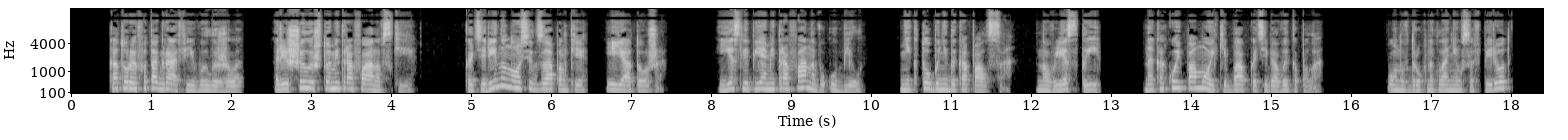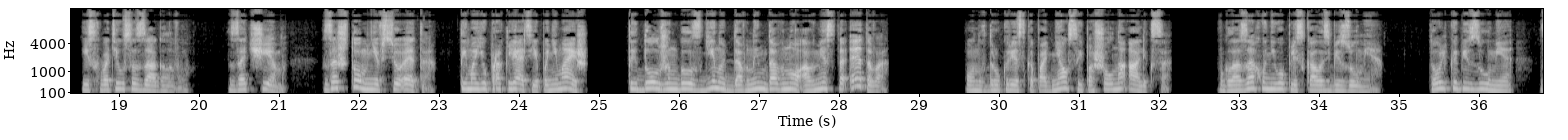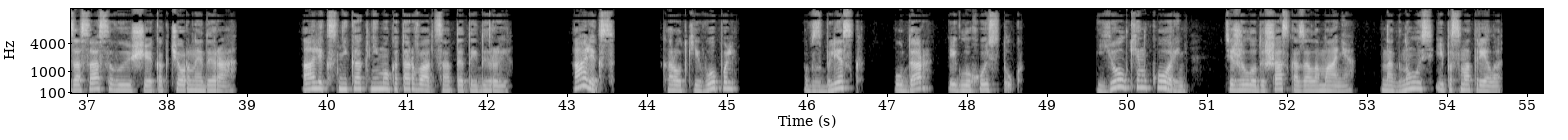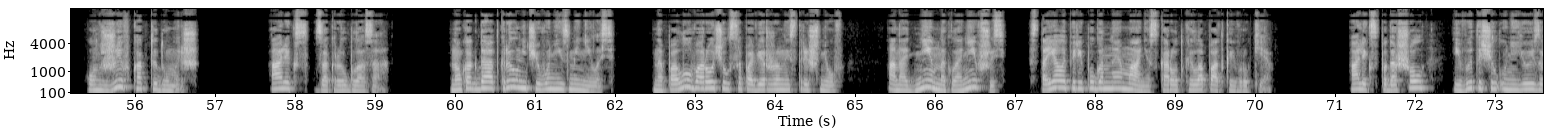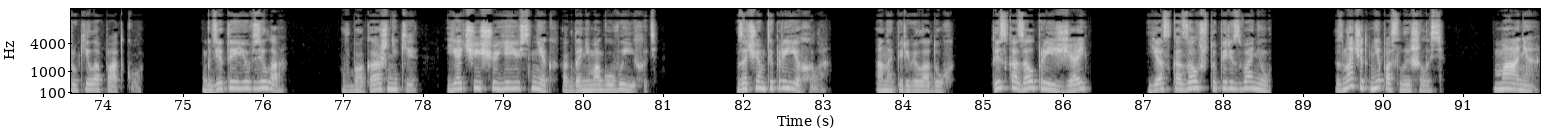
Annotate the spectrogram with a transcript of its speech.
которая фотографии выложила, решила, что Митрофановские. Катерина носит запонки, и я тоже. Если б я Митрофанову убил, никто бы не докопался, но влез ты. На какой помойке бабка тебя выкопала? Он вдруг наклонился вперед и схватился за голову. Зачем? За что мне все это? Ты мое проклятие, понимаешь? Ты должен был сгинуть давным-давно, а вместо этого...» Он вдруг резко поднялся и пошел на Алекса. В глазах у него плескалось безумие. Только безумие, засасывающее, как черная дыра. Алекс никак не мог оторваться от этой дыры. «Алекс!» Короткий вопль, взблеск, удар и глухой стук. «Елкин корень!» — тяжело дыша сказала Маня, нагнулась и посмотрела. Он жив, как ты думаешь?» Алекс закрыл глаза. Но когда открыл, ничего не изменилось. На полу ворочался поверженный Стришнев, а над ним, наклонившись, стояла перепуганная Маня с короткой лопаткой в руке. Алекс подошел и вытащил у нее из руки лопатку. «Где ты ее взяла?» «В багажнике. Я чищу ею снег, когда не могу выехать». «Зачем ты приехала?» Она перевела дух. Ты сказал, приезжай. Я сказал, что перезвоню. Значит, мне послышалось. Маня.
